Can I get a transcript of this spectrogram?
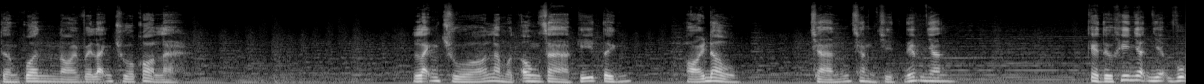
Tướng quân nói với lãnh chúa cỏ là Lãnh chúa là một ông già kỹ tính, hói đầu, chán chẳng chịt nếp nhăn. Kể từ khi nhận nhiệm vụ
